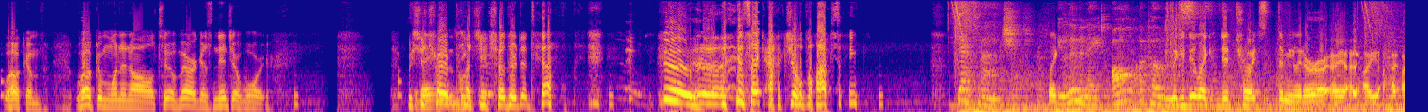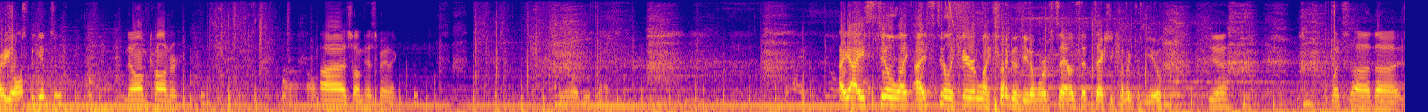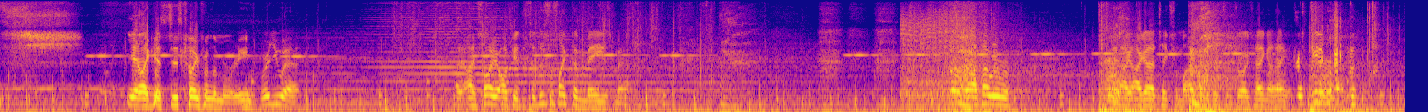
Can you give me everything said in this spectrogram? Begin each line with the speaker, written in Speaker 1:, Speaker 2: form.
Speaker 1: welcome, welcome one and all to America's Ninja Warrior. We should
Speaker 2: Today
Speaker 1: try and
Speaker 2: we will be-
Speaker 1: punch each other to death. it's like actual boxing.
Speaker 3: Deathmatch.
Speaker 2: Like-
Speaker 3: Eliminate all opponents.
Speaker 2: We could do like Detroit Stimulator. Are, are, are, you, are, are you also Gibson?
Speaker 1: No, I'm Connor. Uh, so I'm Hispanic.
Speaker 2: I, I still like I still hear like like the xenomorph sounds that's actually coming from you.
Speaker 1: Yeah. What's uh the?
Speaker 2: Yeah, like it's just coming from the marine.
Speaker 1: Where are you at? I, I saw you. Okay, so this is like the maze map. Oh, I thought we were. I, I gotta take some. I gotta take some drugs. Hang on, hang on.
